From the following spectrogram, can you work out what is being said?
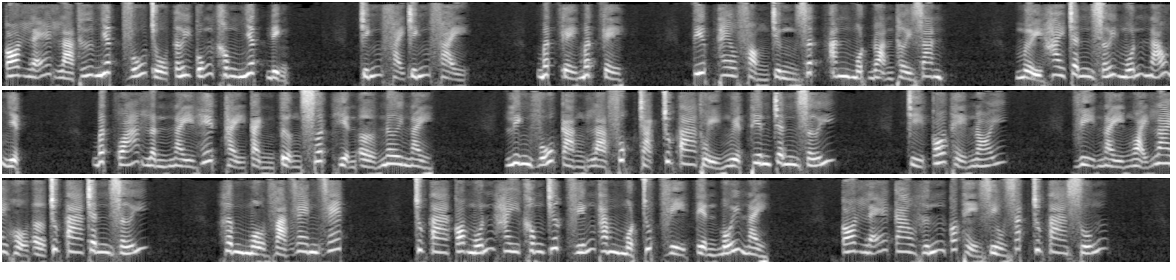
Có lẽ là thứ nhất vũ trụ tới cũng không nhất định. Chính phải chính phải. Bất kể bất kể. Tiếp theo phòng chừng rất ăn một đoạn thời gian. mười hai chân giới muốn náo nhiệt. Bất quá lần này hết thảy cảnh tượng xuất hiện ở nơi này. Linh vũ càng là phúc trạch chúng ta thủy nguyệt thiên chân giới. Chỉ có thể nói. Vị này ngoại lai hộ ở chúng ta chân giới. Hâm mộ và ven vét. Chúng ta có muốn hay không trước viếng thăm một chút vị tiền bối này. Có lẽ cao hứng có thể diều dắt chúng ta xuống.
